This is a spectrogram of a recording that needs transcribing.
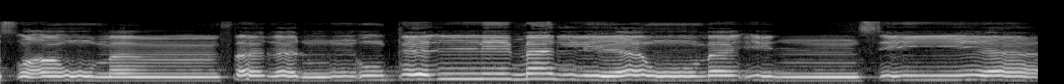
صوما فلن أكلم اليوم إنسيا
